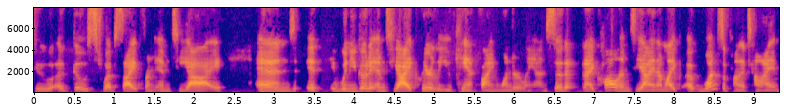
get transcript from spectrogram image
to a ghost website from MTI. And it when you go to MTI, clearly you can't find Wonderland. So then I call MTI and I'm like, uh, once upon a time,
